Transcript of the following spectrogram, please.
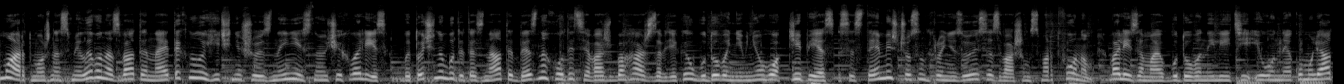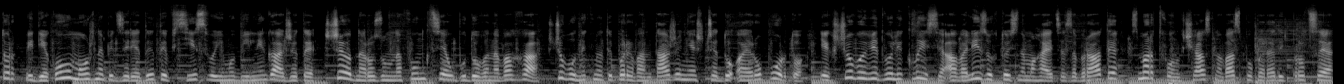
Smart можна сміливо назвати найтехнологічнішою з нині існуючих валіз. Ви точно будете знати, де знаходиться ваш багаж завдяки вбудованій в нього GPS-системі, що синхронізується з вашим смартфоном. Валіза має вбудований літій іонний акумулятор, від якого можна підзарядити всі свої мобільні гаджети. Ще одна розумна функція вбудована вага, щоб уникнути перевантаження ще до аеропорту. Якщо ви відволіклися, а валізу хтось намагається забрати, смартфон вчасно вас попередить про це.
